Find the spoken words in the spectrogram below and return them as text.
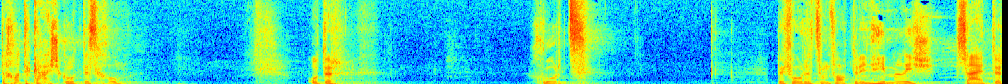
dann kann der Geist Gottes kommen. Oder kurz bevor er zum Vater im Himmel ist, sagt er,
